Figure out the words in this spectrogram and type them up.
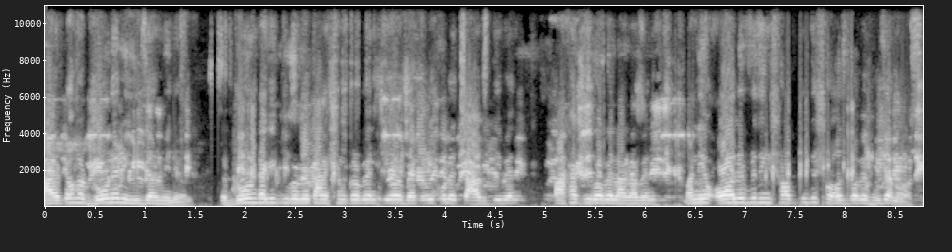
আর এটা হলো ড্রোনের ইউজার ম্যানুয়াল তো ড্রোনটাকে কীভাবে কানেকশন করবেন, কীভাবে ব্যাটারি খুলে চার্জ দিবেন, পাখা কীভাবে লাগাবেন মানে অল এভরিথিং সব কিন্তু সহজভাবে বোঝানো আছে।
